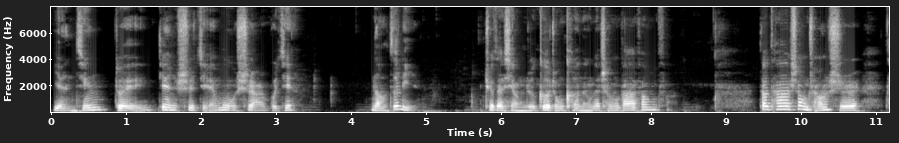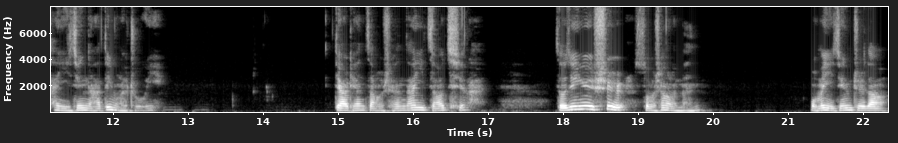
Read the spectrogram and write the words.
眼睛对电视节目视而不见，脑子里。却在想着各种可能的惩罚方法。到他上床时，他已经拿定了主意。第二天早晨，他一早起来，走进浴室，锁上了门。我们已经知道，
